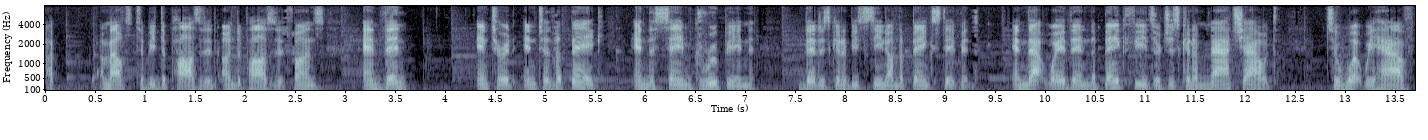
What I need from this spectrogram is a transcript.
uh, amounts to be deposited, undeposited funds, and then enter it into the bank in the same grouping that is going to be seen on the bank statement. And that way, then the bank feeds are just going to match out to what we have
